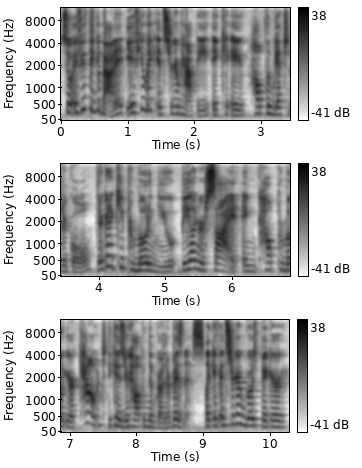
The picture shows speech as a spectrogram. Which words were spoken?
So if you think about it, if you make Instagram happy, AKA help them get to their goal, they're gonna keep promoting you, be on your side and help promote your account because you're helping them grow their business. Like if Instagram grows bigger,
